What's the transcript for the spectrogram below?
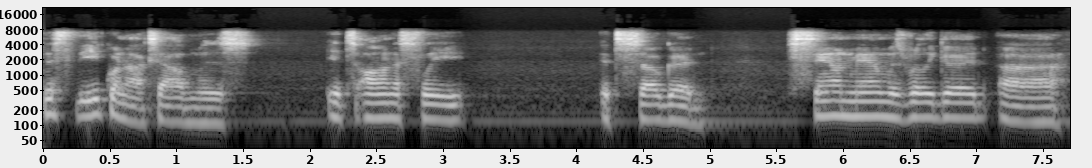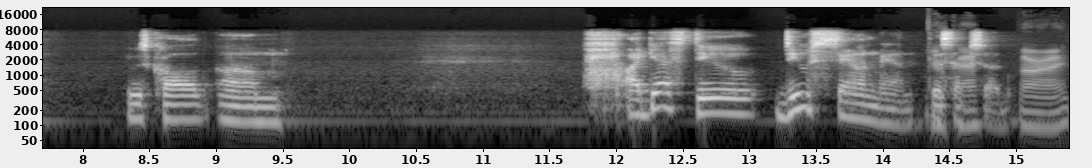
this the Equinox album is it's honestly it's so good. Sound Man was really good. Uh, it was called. Um, I guess do do Sound Man this Okay. episode. All right.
